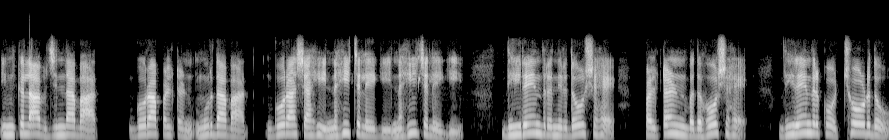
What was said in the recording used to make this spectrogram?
इन्कलाब जिंदाबाद गोरा पलटण मुर्दाबाद गोराशाही नहीं चलेगी नहीं चलेगी धीरेंद्र निर्दोष है पलटन बदहोश है धीरेंद्र को छोड़ दो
